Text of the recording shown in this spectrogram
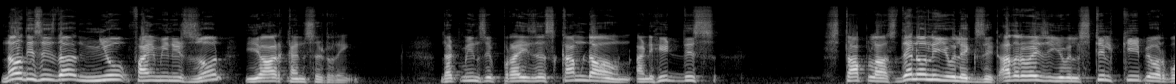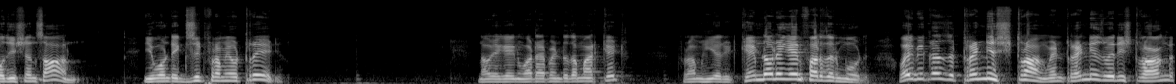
Now this is the new 5 minute zone you are considering. That means if prices come down and hit this stop loss, then only you will exit. Otherwise, you will still keep your positions on. You won't exit from your trade. Now again, what happened to the market? From here, it came down again further moved. Why? Because the trend is strong. When trend is very strong,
